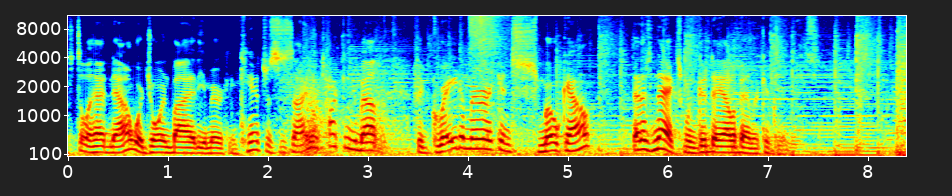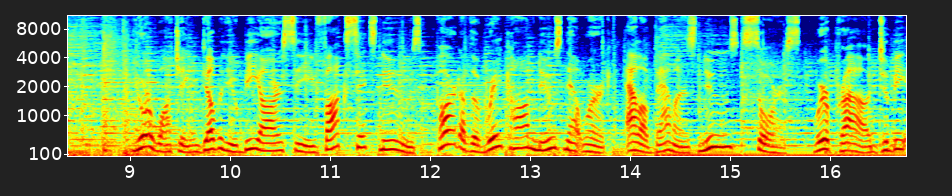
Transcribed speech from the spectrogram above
still ahead now. We're joined by the American Cancer Society. We're talking about the Great American Smokeout. That is next when Good Day Alabama continues. You're watching WBRC Fox 6 News, part of the Raycom News Network, Alabama's news source. We're proud to be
